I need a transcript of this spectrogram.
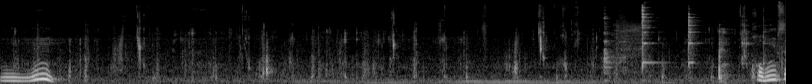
อืมขมแส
